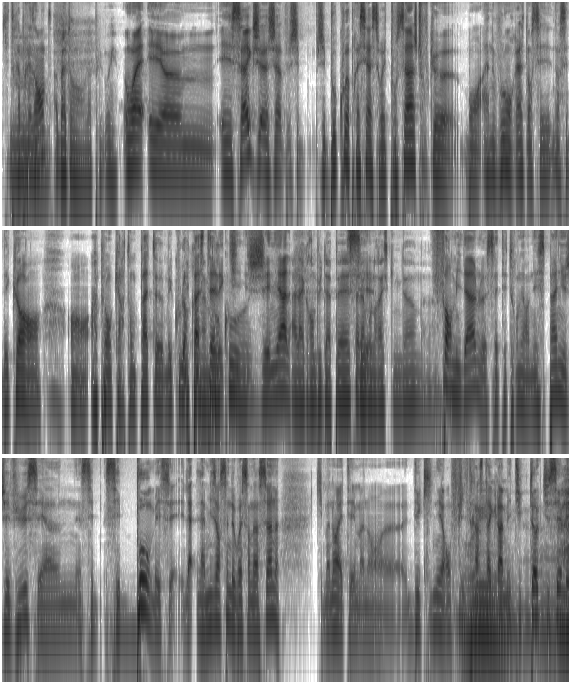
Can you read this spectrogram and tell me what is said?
qui est très Mm. présente. Ah bah dans la plus. Oui. Ouais, et, euh, et c'est vrai que j'ai- beaucoup apprécié Asteroid pour ça. Je trouve que, bon, à nouveau, on reste dans ces, dans ces décors en, en- un peu en carton-pâte, euh, mais couleurs pastel, beaucoup, qui est oui. génial. À la Grand Budapest, à la Moonrise Kingdom. la- Formidable, ça a été tourné en Espagne, j'ai vu, c'est euh, c'est c'est beau, mais c'est la, la mise en scène de Wes Anderson qui maintenant a été maintenant euh, déclinée en filtre Oui, Instagram et euh, TikTok, tu sais, mais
